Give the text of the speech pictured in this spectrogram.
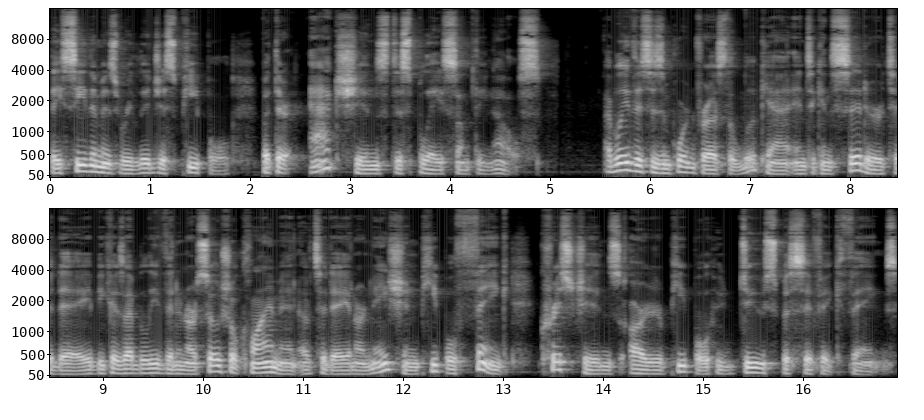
they see them as religious people, but their actions display something else. I believe this is important for us to look at and to consider today because I believe that in our social climate of today in our nation, people think Christians are people who do specific things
